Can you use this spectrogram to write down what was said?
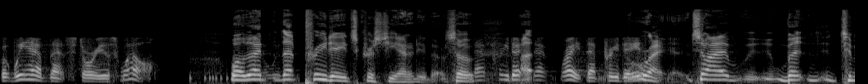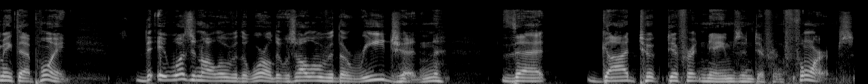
but we have that story as well. Well, that that predates Christianity, though. So that predates uh, that, right. That predates right. So I, but to make that point, it wasn't all over the world. It was all over the region that God took different names and different forms,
